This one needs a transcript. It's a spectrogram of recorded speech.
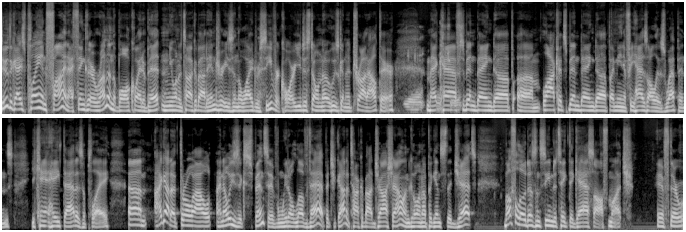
dude, the guy's playing fine. I think they're running the ball quite a bit. And you want to talk about injuries in the wide receiver corps? You just don't know who's going to trot out there. Yeah, Metcalf's been banged up. Um, Lockett's been banged up. I mean, if he has all his weapons, you can't hate that as a play. Um, I got to throw out, I know he's expensive and we don't love that, but you got to talk about Josh Allen going up against the Jets. Buffalo doesn't seem to take the gas off much if they're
